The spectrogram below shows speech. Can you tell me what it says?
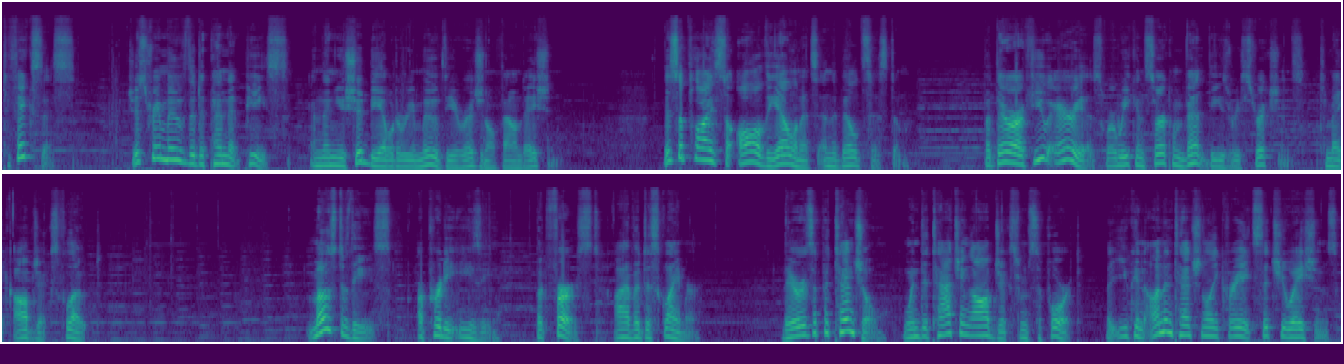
To fix this, just remove the dependent piece and then you should be able to remove the original foundation. This applies to all of the elements in the build system, but there are a few areas where we can circumvent these restrictions to make objects float. Most of these are pretty easy, but first, I have a disclaimer. There is a potential, when detaching objects from support, that you can unintentionally create situations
